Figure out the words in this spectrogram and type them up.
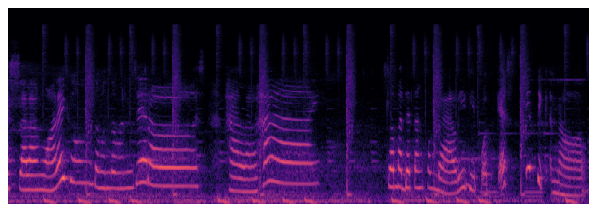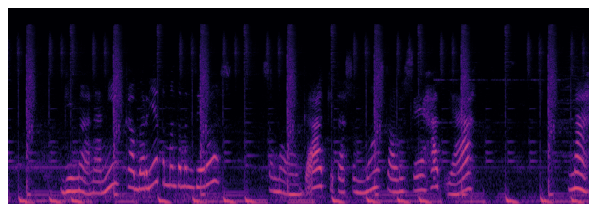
Assalamualaikum teman-teman Zeros. Halo hai. Selamat datang kembali di podcast titik nol. Gimana nih kabarnya teman-teman Zeros? Semoga kita semua selalu sehat ya. Nah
